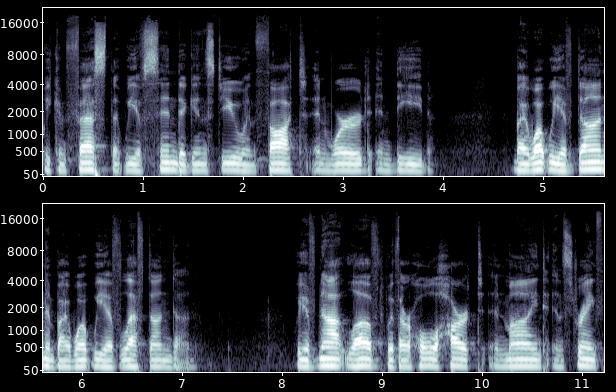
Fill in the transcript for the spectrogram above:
we confess that we have sinned against you in thought and word and deed, by what we have done and by what we have left undone. We have not loved with our whole heart and mind and strength.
